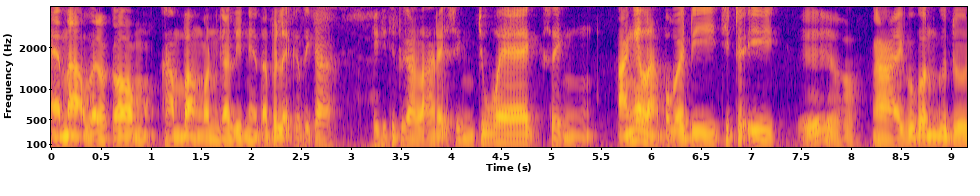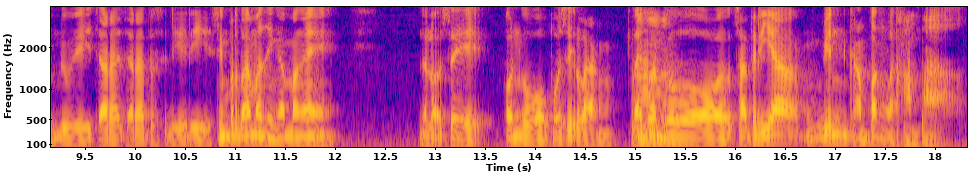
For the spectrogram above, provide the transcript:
enak welcome, gampang kon galine. Tapi lek ketika iki tipikal arek sing cuek, sing angel lah pokoknya dicideki. Iya. Nah, iku kon kudu duwe cara-cara tersendiri. Sing pertama sing gampang ae. Delok sik kon gowo apa sik lang. Lek kon gowo satria mungkin gampang lah. Gampang.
